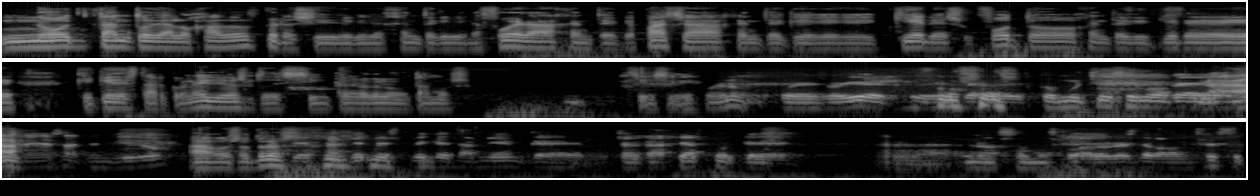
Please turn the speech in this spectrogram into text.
no tanto de alojados, pero sí de gente que viene fuera, gente que pasa, gente que quiere su foto, gente que quiere, que quiere estar con ellos. Entonces sí, claro que lo notamos. Sí, sí. Bueno, pues oye, te agradezco muchísimo que Nada. me hayas atendido. A vosotros. Deja que te explique también que muchas gracias porque uh, no somos jugadores de baloncesto,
